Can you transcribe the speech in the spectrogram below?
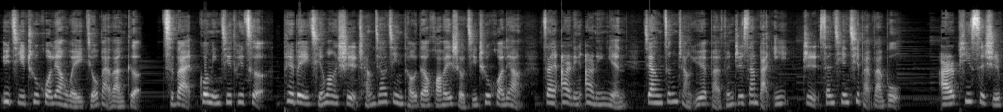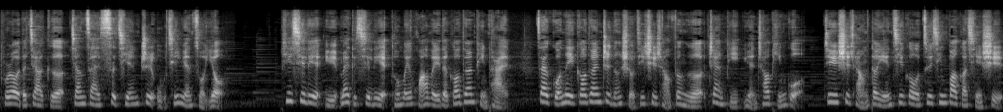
预计出货量为九百万个。此外，郭明基推测，配备潜望式长焦镜头的华为手机出货量在二零二零年将增长约百分之三百一至三千七百万部。而 P 四十 Pro 的价格将在四千至五千元左右。P 系列与 Mate 系列同为华为的高端品牌，在国内高端智能手机市场份额占比远超苹果。据市场调研机构最新报告显示，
